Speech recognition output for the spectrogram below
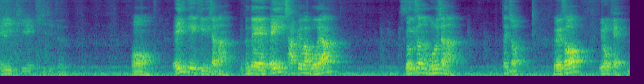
A B의 길이든 어. AB의 길이잖아. 근데 A 좌표가 뭐야? 여기서는 모르잖아. 됐죠? 그래서 이렇게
